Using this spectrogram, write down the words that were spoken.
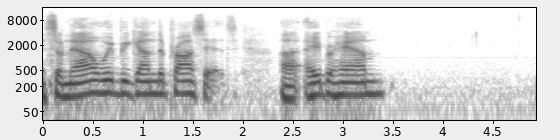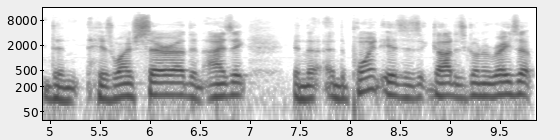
And so now we've begun the process. Uh, Abraham then his wife Sarah, then Isaac, and the and the point is is that God is going to raise up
